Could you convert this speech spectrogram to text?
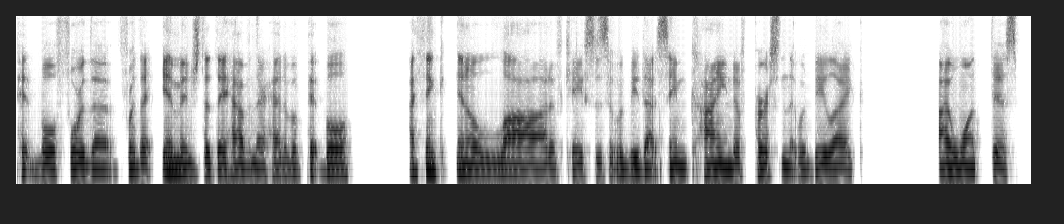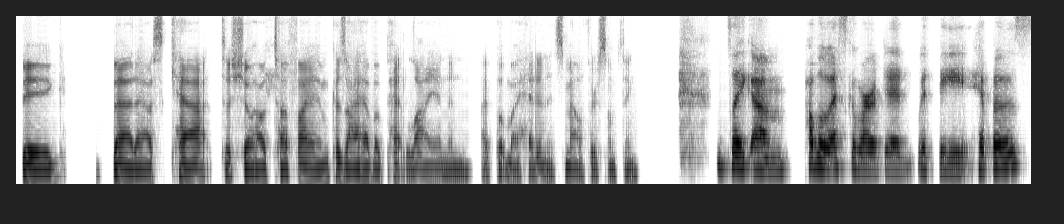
pit bull for the for the image that they have in their head of a pit bull. I think in a lot of cases it would be that same kind of person that would be like i want this big badass cat to show how tough i am because i have a pet lion and i put my head in its mouth or something it's like um Pablo Escobar did with the hippos.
